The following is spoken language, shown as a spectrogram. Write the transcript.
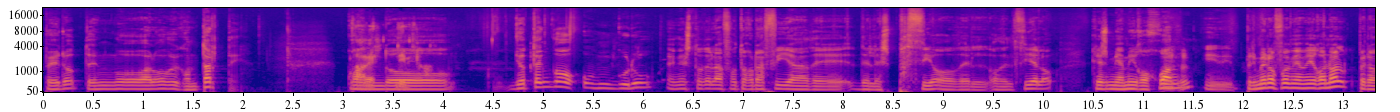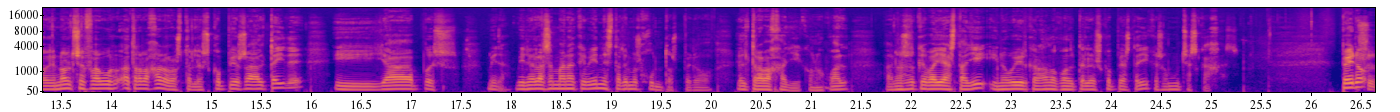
pero tengo algo que contarte. Ver, Cuando yo tengo un gurú en esto de la fotografía de- del espacio o del, o del cielo, que es mi amigo Juan. Y primero fue mi amigo Nol, pero Nol se fue a, trabajar a los telescopios a Alteide y ya, pues, mira, viene la semana que viene estaremos juntos, pero él trabaja allí, con lo cual, a no ser que vaya hasta allí y no voy a ir cargando con el telescopio hasta allí, que son muchas cajas. Pero Sí.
